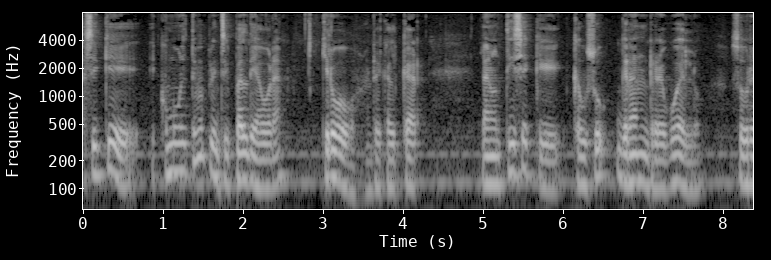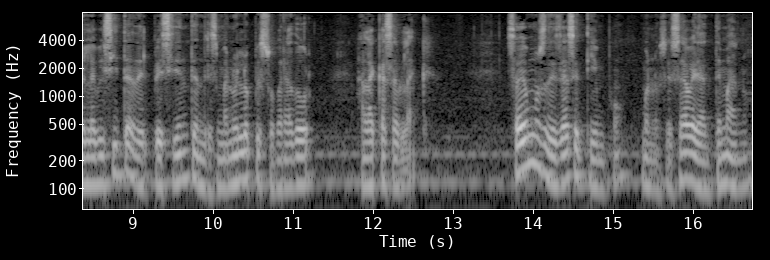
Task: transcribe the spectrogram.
Así que, como el tema principal de ahora, quiero recalcar la noticia que causó gran revuelo sobre la visita del presidente Andrés Manuel López Obrador a la Casa Blanca. Sabemos desde hace tiempo, bueno, se sabe de antemano,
